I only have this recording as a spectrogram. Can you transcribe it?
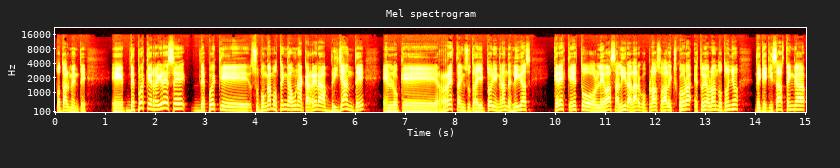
totalmente. después que regrese, después que supongamos tenga una carrera brillante, en lo que resta en su trayectoria en grandes ligas, ¿Crees que esto le va a salir a largo plazo a Alex Cora? Estoy hablando, Toño, de que quizás tenga,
